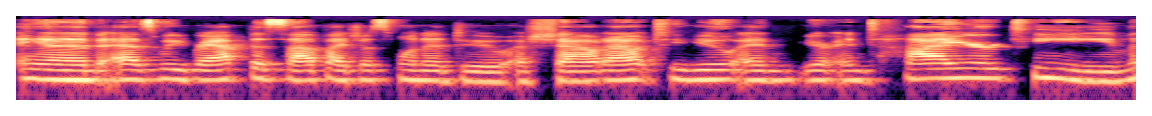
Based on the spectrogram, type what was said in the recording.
And as we wrap this up, I just want to do a shout out to you and your entire team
